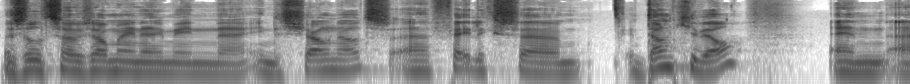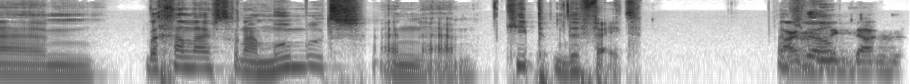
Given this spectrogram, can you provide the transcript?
zullen het sowieso meenemen in, uh, in de show notes. Uh, Felix, uh, dank je wel. En um, we gaan luisteren naar Moonboots en Keep the Faith. Hartelijk dank.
